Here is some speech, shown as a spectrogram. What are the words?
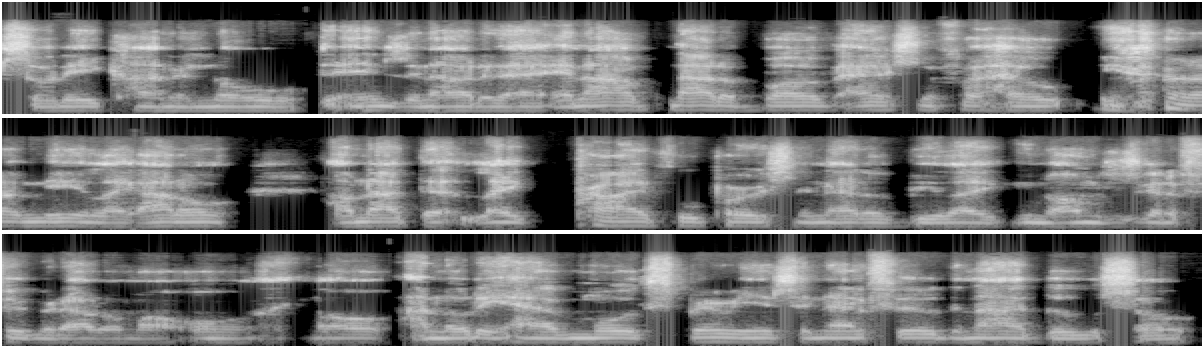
so they kind of know the ins and out of that. And I'm not above asking for help. You know what I mean? Like I don't I'm not that like prideful person that'll be like, you know, I'm just gonna figure it out on my own. Like, no, I know they have more experience in that field than I do, so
